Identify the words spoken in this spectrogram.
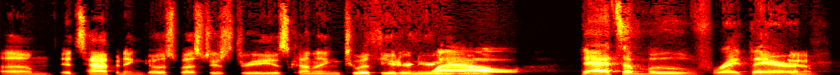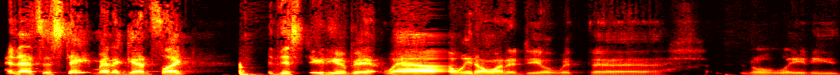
Um, it's happening. Ghostbusters Three is coming to a theater near you. wow! That's a move right there, Yeah. and that's a statement against like the studio bit. Well, we don't want to deal with the little lady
